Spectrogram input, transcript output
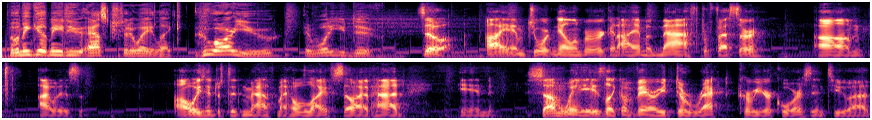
But let me get me to ask straight away, like, who are you and what do you do? So I am Jordan Ellenberg, and I am a math professor. Um, I was always interested in math my whole life, so I've had, in some ways, like a very direct career course into uh,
